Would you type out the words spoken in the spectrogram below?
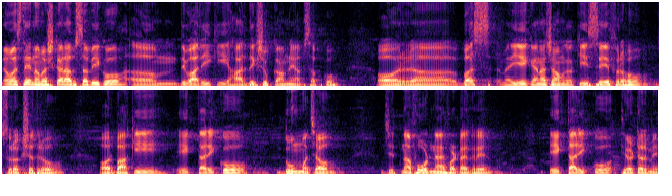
नमस्ते, नमस्कार आप सभी को. दिवाली की हार्दिक शुभकामनाएँ आप सबको. और बस मैं ये कहना चाहूँगा कि सेफ़ रहो, सुरक्षित रहो. और बाकी एक तारीख को धूम मचाओ, जितना फोड़ना है फटाखरे एक तारीख को थिएटर में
